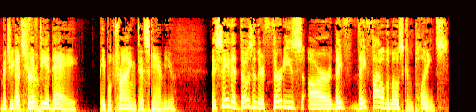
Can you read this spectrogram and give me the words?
But you That's get true. 50 a day, people trying to scam you. They say that those in their 30s are they they file the most complaints,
